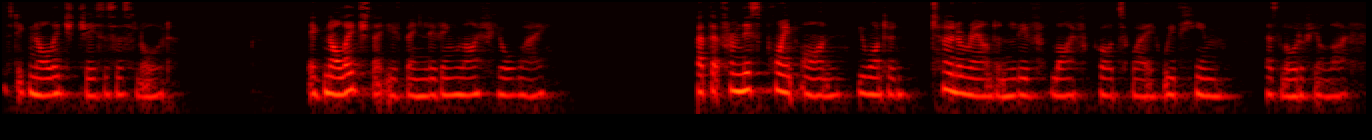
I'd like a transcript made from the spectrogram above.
Just acknowledge Jesus as Lord. Acknowledge that you've been living life your way, but that from this point on, you want to turn around and live life God's way with Him as Lord of your life.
